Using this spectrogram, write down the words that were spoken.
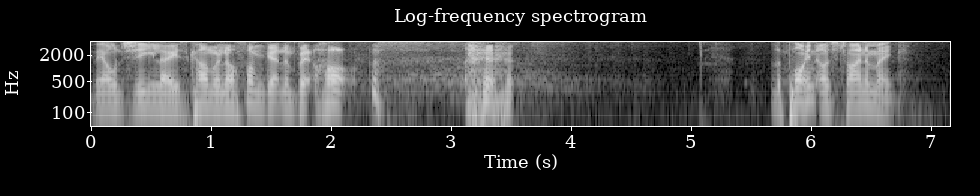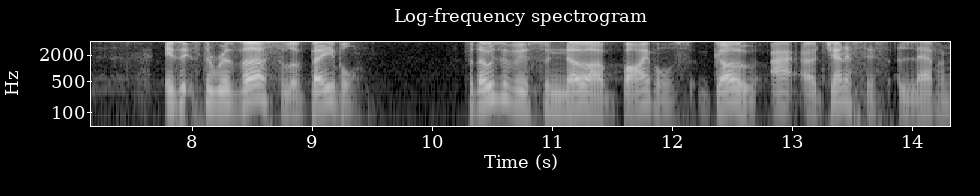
the old gilet's coming off. I'm getting a bit hot. the point I was trying to make is it's the reversal of Babel. For those of us who know our Bibles, go at uh, Genesis 11,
